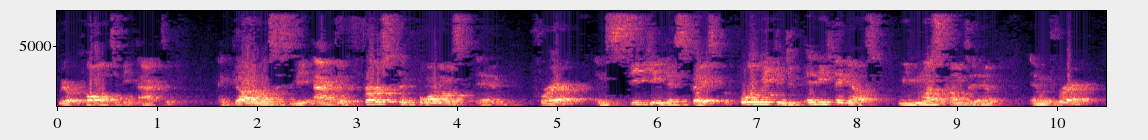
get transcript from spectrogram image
We are called to be active. And God wants us to be active first and foremost in prayer, in seeking His face. Before we can do anything else, we must come to Him in prayer.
